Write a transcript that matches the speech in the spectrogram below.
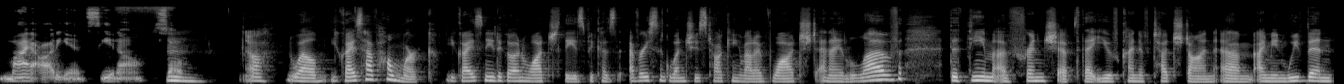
my audience you know so mm. Oh, well, you guys have homework. You guys need to go and watch these because every single one she's talking about, I've watched. And I love the theme of friendship that you've kind of touched on. Um, I mean, we've been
